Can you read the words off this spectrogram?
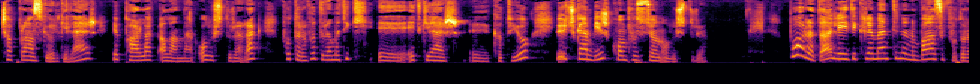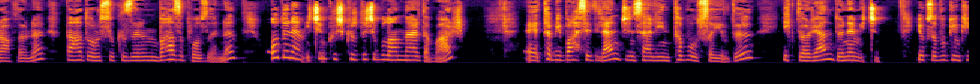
çapraz gölgeler ve parlak alanlar oluşturarak fotoğrafı dramatik etkiler katıyor ve üçgen bir kompozisyon oluşturuyor. Bu arada Lady Clementina'nın bazı fotoğraflarını, daha doğrusu kızlarının bazı pozlarını o dönem için kışkırtıcı bulanlar da var. E, tabii bahsedilen cinselliğin tabu sayıldığı Victorian dönem için. Yoksa bugünkü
